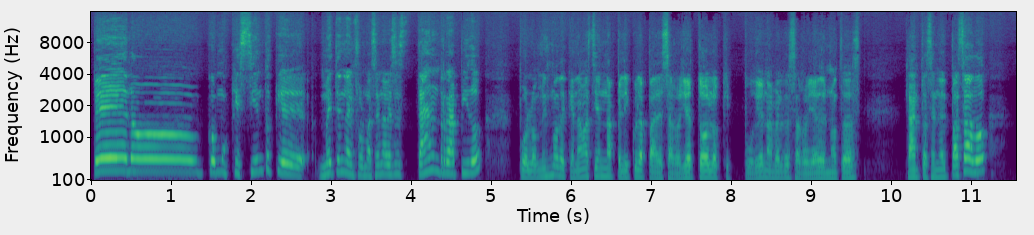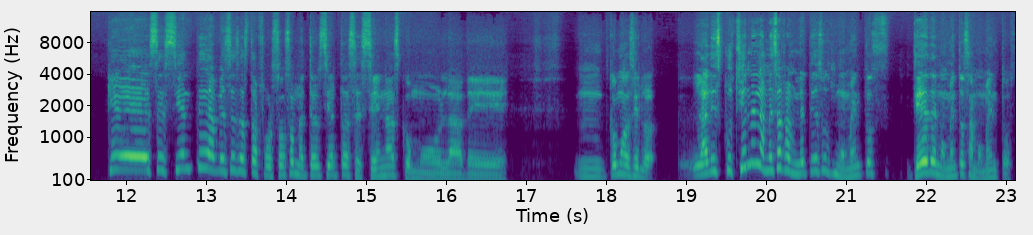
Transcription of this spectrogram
pero como que siento que meten la información a veces tan rápido, por lo mismo de que nada más tienen una película para desarrollar todo lo que pudieron haber desarrollado en otras tantas en el pasado, que se siente a veces hasta forzoso meter ciertas escenas como la de... Mm, ¿Cómo decirlo? La discusión en la mesa familiar tiene sus momentos, tiene de momentos a momentos.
